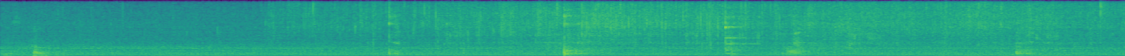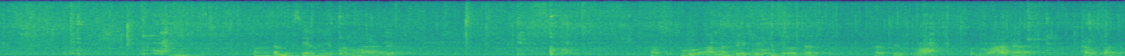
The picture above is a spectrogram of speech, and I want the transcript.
వేసి కలుపు బాగా మిక్స్ చేయమని చెప్పాను అదే పసుపు అల్లం పేస్ట్ వేసిన తర్వాత కాసేపు బాగా కలపాలి.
